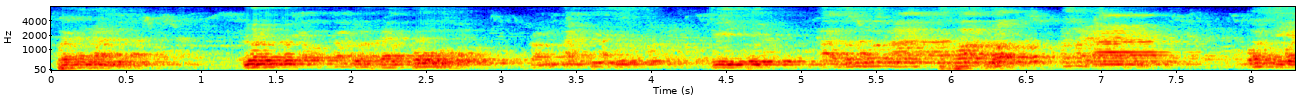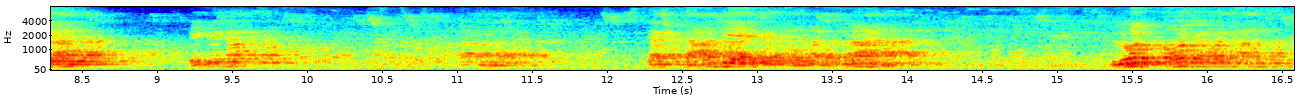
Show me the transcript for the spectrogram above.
เพราะฉะนั้นรถรถกระโดดแบคโฮสำคัญที่สุดที่สุดถ้าสมมติมาเฉพาะรถธรรมดาเนี่ยบ่เสียเห็นไหมครับอ่าจากสามแยกจะของบ้านล่าง รถเขาจะมาทำถ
